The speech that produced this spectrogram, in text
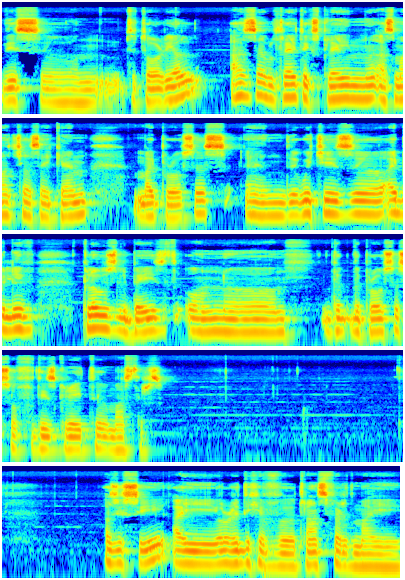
this um, tutorial as I will try to explain as much as I can my process and which is uh, I believe closely based on uh, the, the process of these great uh, masters. As you see I already have uh, transferred my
